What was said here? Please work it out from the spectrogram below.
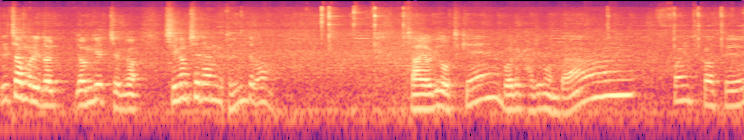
일자머리 이걸 연결, 저거, 지금 처리하는 게 더 힘들어. 자 여기도 어떻게 머리를 가지고 온다 포인트 커트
